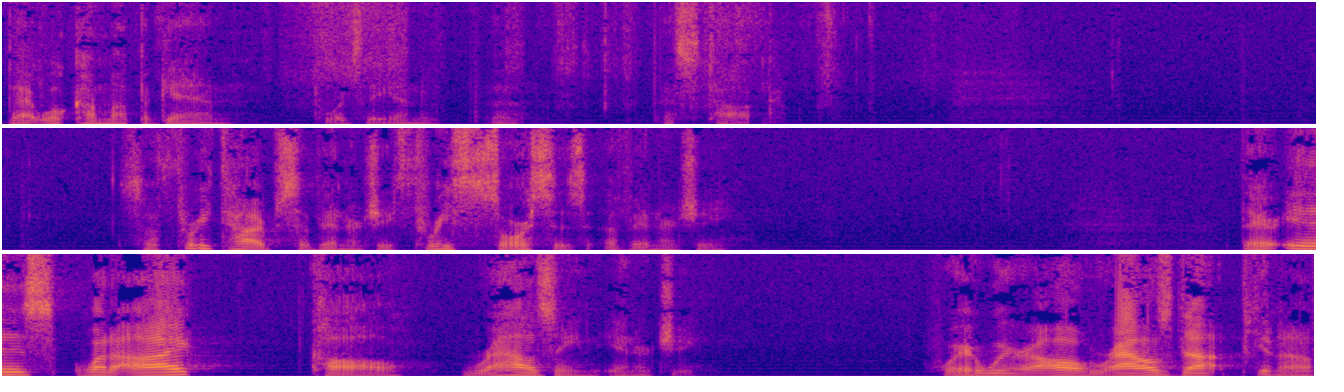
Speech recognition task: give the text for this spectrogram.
That will come up again towards the end of the, this talk. So, three types of energy, three sources of energy. There is what I call rousing energy, where we're all roused up, you know,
